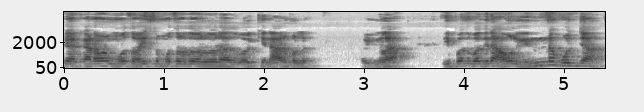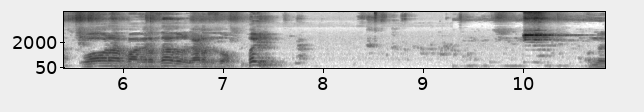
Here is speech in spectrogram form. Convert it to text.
க கணவன் மூத்த வயசில் மூத்தது வருவார். அது ஓகே நார்மல். ஓகேங்களா? இப்போ வந்து பார்த்தீங்கன்னா அவங்களுக்கு இன்னும் கொஞ்சம் ஓவராக பார்க்குறது தான் அது ஒரு கடத்தும் பை ஒன்று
